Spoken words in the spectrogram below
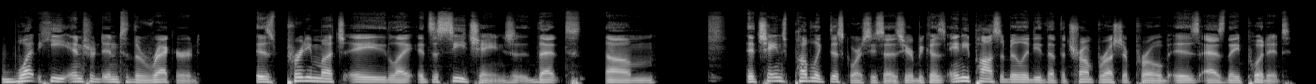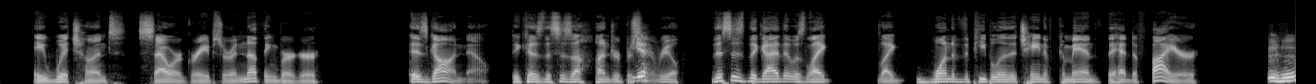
what he entered into the record is pretty much a like it's a sea change that um it changed public discourse he says here because any possibility that the Trump Russia probe is as they put it a witch hunt sour grapes or a nothing burger is gone now because this is a hundred percent real this is the guy that was like like one of the people in the chain of command that they had to fire Mm-hmm.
